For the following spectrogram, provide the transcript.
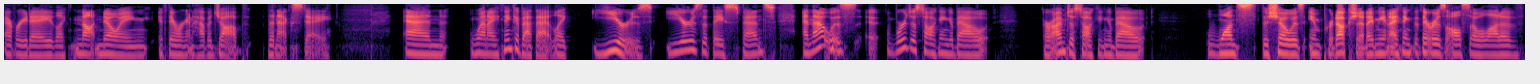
every day like not knowing if they were going to have a job the next day and when I think about that, like years, years that they spent, and that was, uh, we're just talking about, or I'm just talking about once the show was in production. I mean, I think that there was also a lot of,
